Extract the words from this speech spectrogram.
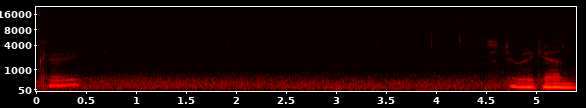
Okay. Do it again.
